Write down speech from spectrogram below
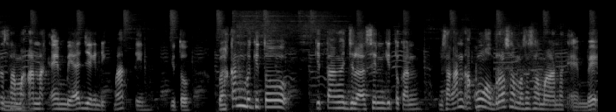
sesama anak MB aja yang nikmatin gitu. Bahkan begitu kita ngejelasin gitu kan. Misalkan aku ngobrol sama sesama anak MB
